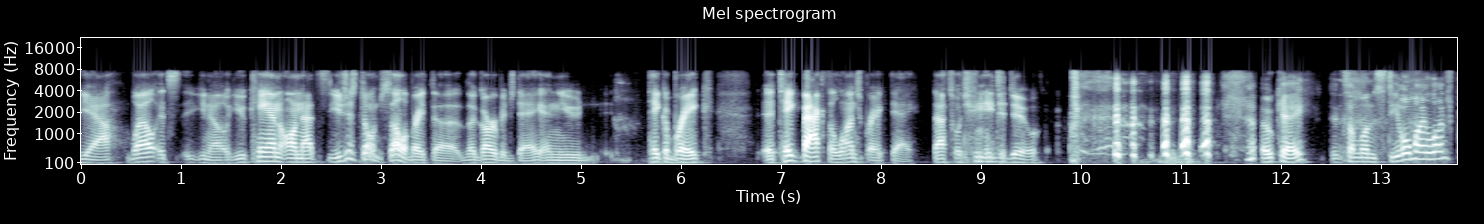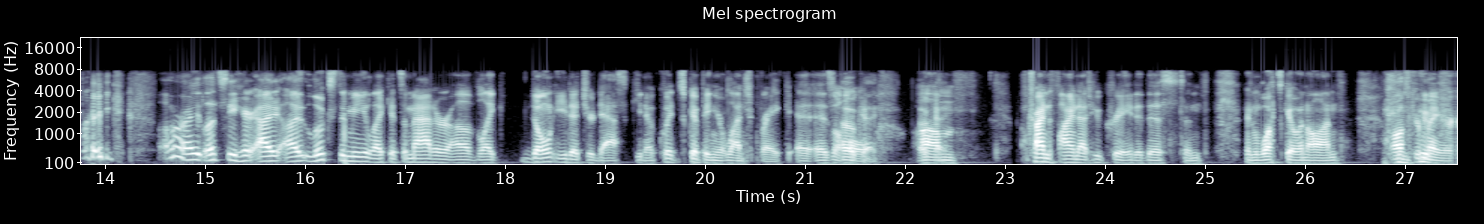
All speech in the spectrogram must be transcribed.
yeah, well, it's you know you can on that you just don't celebrate the the garbage day and you take a break, uh, take back the lunch break day. That's what you need to do. okay. Did someone steal my lunch break? All right, let's see here. I, I looks to me like it's a matter of like don't eat at your desk. You know, quit skipping your lunch break as a whole. Okay. Okay. Um, I'm trying to find out who created this and and what's going on. Oscar Mayer.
